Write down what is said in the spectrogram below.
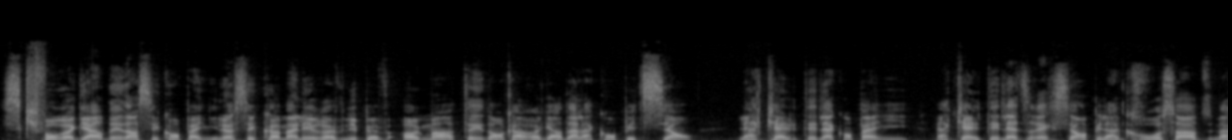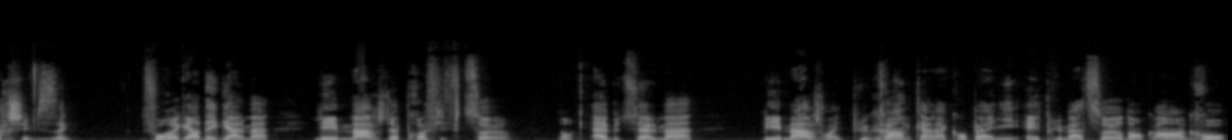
Ce qu'il faut regarder dans ces compagnies-là, c'est comment les revenus peuvent augmenter, donc en regardant la compétition, la qualité de la compagnie, la qualité de la direction, puis la grosseur du marché visé. Il faut regarder également les marges de profit futures. Donc habituellement, les marges vont être plus grandes quand la compagnie est plus mature. Donc, en gros,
